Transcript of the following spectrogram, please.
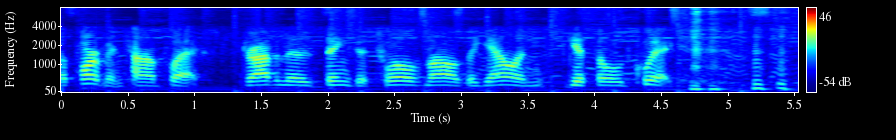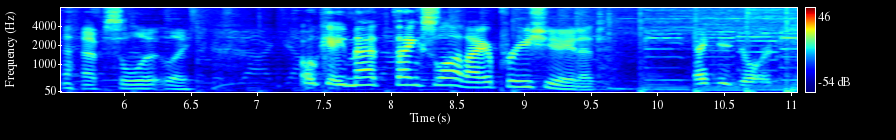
apartment complex. Driving those things at 12 miles a gallon gets old quick. Absolutely. Okay, Matt, thanks a lot. I appreciate it. Thank you, George.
